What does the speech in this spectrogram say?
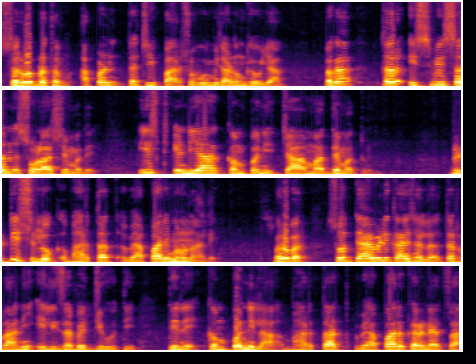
सर्वप्रथम आपण त्याची पार्श्वभूमी जाणून घेऊया. बघा तर इसवी सन सोळाशेमध्ये ईस्ट इंडिया कंपनीच्या माध्यमातून ब्रिटिश लोक भारतात व्यापारी म्हणून आले. बरोबर? सो त्यावेळी काय झालं? तर राणी एलिझाबेथ जी होती. तिने कंपनीला भारतात व्यापार करण्याचा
